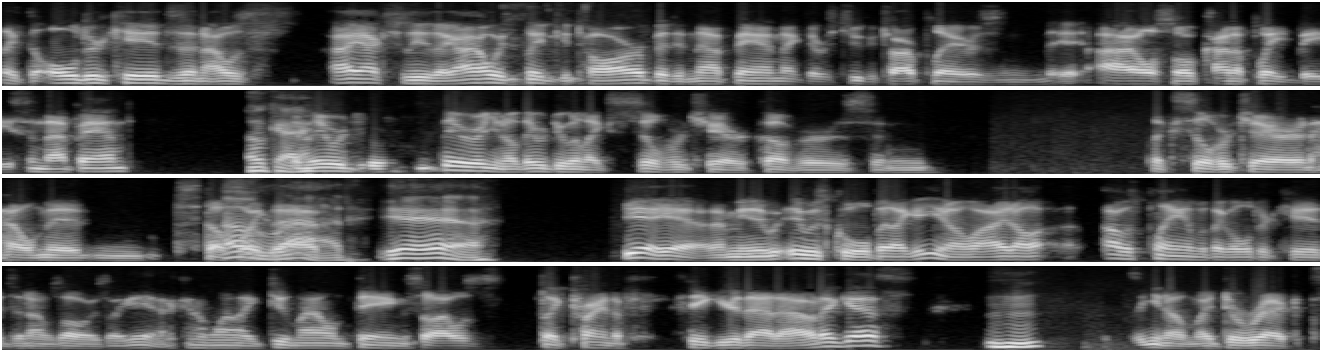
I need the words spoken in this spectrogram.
like the older kids, and I was. I actually like. I always played guitar, but in that band, like there was two guitar players, and I also kind of played bass in that band. Okay. And they were doing. They were you know they were doing like Silverchair covers and like Silverchair and Helmet and stuff oh, like that. rad. Yeah, yeah. Yeah, yeah. I mean, it, it was cool, but like you know, I I was playing with like older kids, and I was always like, yeah, I kind of want to like do my own thing. So I was like trying to figure that out, I guess. hmm You know, my direct.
